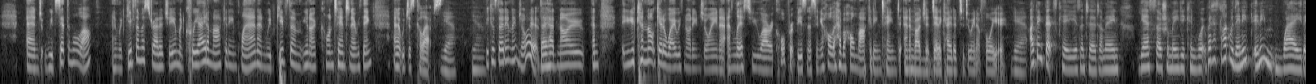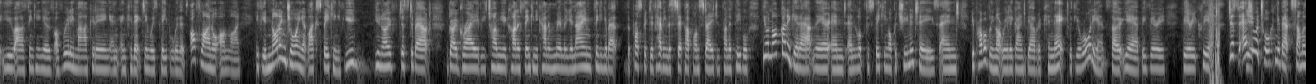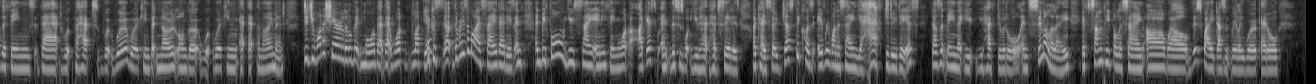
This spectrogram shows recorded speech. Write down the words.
And we'd set them all up and we'd give them a strategy and we'd create a marketing plan and we'd give them, you know, content and everything and it would just collapse. Yeah. Yeah. Because they didn't enjoy it. They had no, and you cannot get away with not enjoying it unless you are a corporate business and you have a whole marketing team and a mm. budget dedicated to doing it for you. Yeah. I think that's key, isn't it? I mean, yes, social media can work, but it's like with any, any way that you are thinking of, of really marketing and, and connecting with people, whether it's offline or online. If you're not enjoying it, like speaking, if you you know, just about go grey every time you kind of think and you can't remember your name, thinking about the prospect of having to step up on stage in front of people, you're not going to get out there and, and look for speaking opportunities and you're probably not really going to be able to connect with your audience. So yeah, be very, very clear. Just as yeah. you were talking about some of the things that were, perhaps were working but no longer working at, at the moment, did you want to share a little bit more about that? What like because uh, the reason why I say that is, and and before you say anything, what I guess, and this is what you have, have said is, okay, so just because everyone is saying you have to do this doesn't mean that you you have to at all. And similarly, if some people are saying, oh well, this way doesn't really work at all.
